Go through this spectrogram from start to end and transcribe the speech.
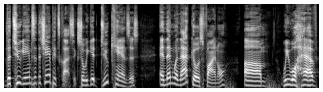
the two games at the Champions Classic. So we get Duke, Kansas, and then when that goes final, um, we will have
